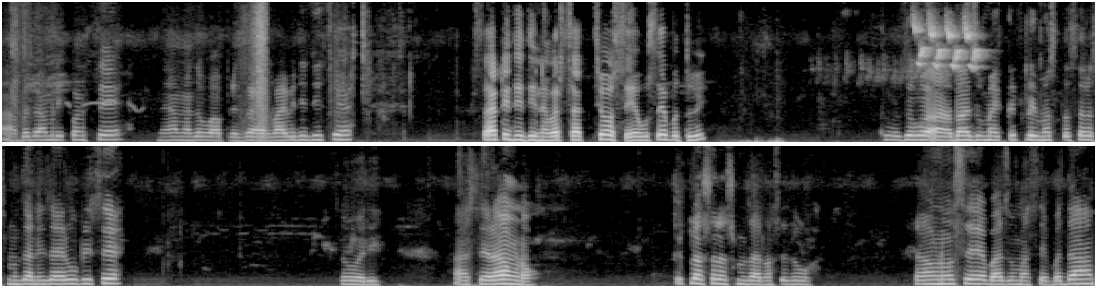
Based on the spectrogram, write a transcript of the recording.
આ બદામડી પણ છે, ને આમાં જો આપણે ઝાડ વાવી દીધી છે. સાટી દીધી ને વરસાદ થયો છે, એવું છે બધું તો જો આ બાજુમાં કેટલી મસ્ત સરસ મજાની ઝાડ ઊભી છે. જો આ છે રાવણો. કેટલો સરસ મજાનો છે, જુઓ. રાવણો છે, બાજુમાં છે બદામ.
